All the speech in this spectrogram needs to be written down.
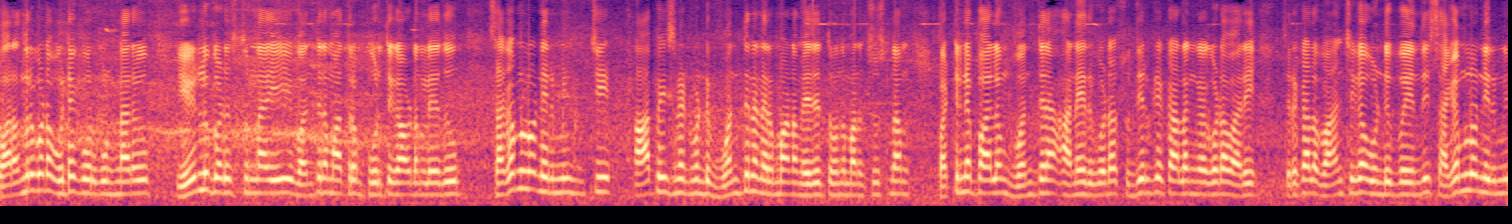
వారందరూ కూడా ఒకటే కోరుకుంటున్నారు. ఏళ్ళు గడుస్తున్నాయి వంతెన మాత్రం పూర్తి కావడం లేదు. సగంలో నిర్మించి ఆపేసినటువంటి వంతెన నిర్మాణం ఏదైతే ఉందో మనం చూస్తున్నాం పట్టినపాలెం వంతెన అనేది కూడా సుదీర్ఘకాలంగా కూడా వారి చిరకాల వాంఛగా ఉండిపోయింది. సగంలో నిర్మి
